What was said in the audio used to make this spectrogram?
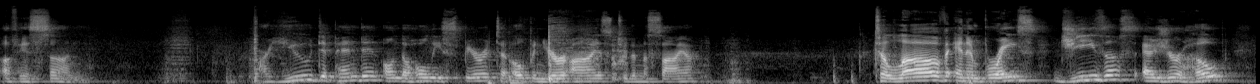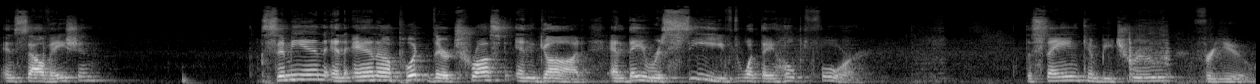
of his Son. Are you dependent on the Holy Spirit to open your eyes to the Messiah? To love and embrace Jesus as your hope and salvation? Simeon and Anna put their trust in God and they received what they hoped for. The same can be true for you.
